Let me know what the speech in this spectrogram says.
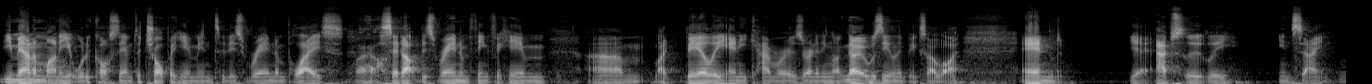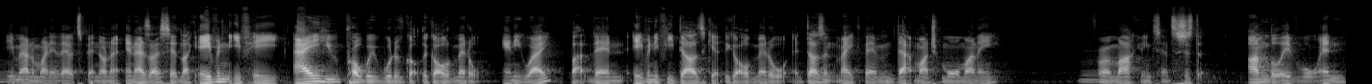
the amount of money it would have cost them to chopper him into this random place, Wow. set up this random thing for him, um, like barely any cameras or anything like. No, it was the Olympics. I lie, and yeah, absolutely insane the amount of money they would spend on it. And as I said, like even if he a he probably would have got the gold medal anyway, but then even if he does get the gold medal, it doesn't make them that much more money from a marketing sense. It's just unbelievable. And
